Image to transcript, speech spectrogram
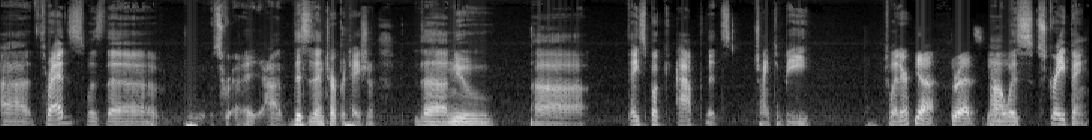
uh, Threads was the. Uh, this is interpretation. The new uh, Facebook app that's trying to be Twitter Yeah, threads. Yeah. uh, was scraping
